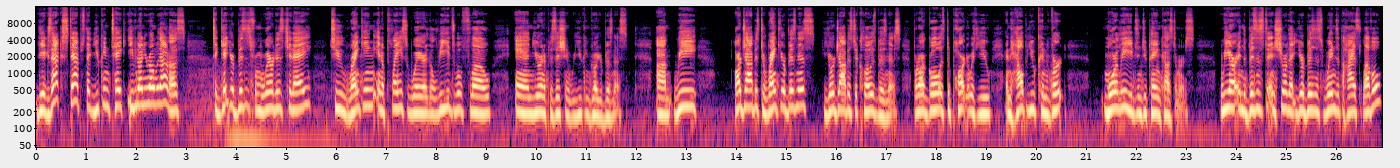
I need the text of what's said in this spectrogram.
the exact steps that you can take even on your own without us to get your business from where it is today to ranking in a place where the leads will flow and you're in a position where you can grow your business. Um, we, our job is to rank your business. Your job is to close business, but our goal is to partner with you and help you convert more leads into paying customers. We are in the business to ensure that your business wins at the highest level,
